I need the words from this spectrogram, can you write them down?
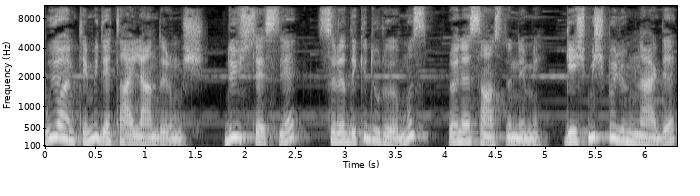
bu yöntemi detaylandırmış. Düş sesle sıradaki durağımız Rönesans dönemi. Geçmiş bölümlerde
